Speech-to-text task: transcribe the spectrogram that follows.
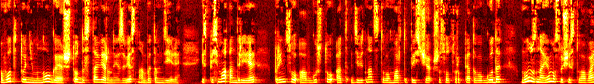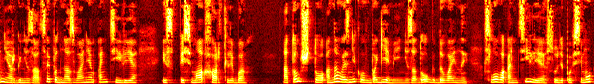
Вот то немногое, что достоверно известно об этом деле. Из письма Андрея принцу Августу от 19 марта 1645 года мы узнаем о существовании организации под названием Антилия из письма Хартлиба о том, что она возникла в Богемии незадолго до войны. Слово «Антилия», судя по всему,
